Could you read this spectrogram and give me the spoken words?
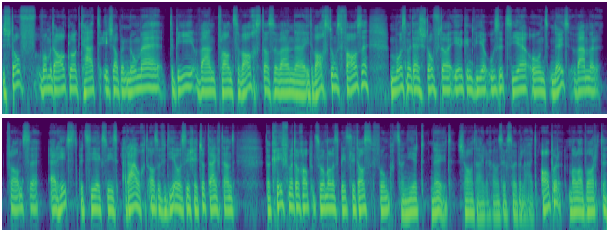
Der Stoff, den man da angeschaut hat, ist aber nur dabei, wenn die Pflanze wächst, also wenn äh, in der Wachstumsphase, muss man den Stoff da irgendwie aus rausziehen und nicht, wenn man Pflanzen erhitzt bzw. raucht. Also für die, die sich jetzt schon gedacht haben, da kiffen wir doch ab und zu mal ein bisschen, das funktioniert nicht. Schade eigentlich, wenn man sich so überlegt. Aber mal abwarten,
